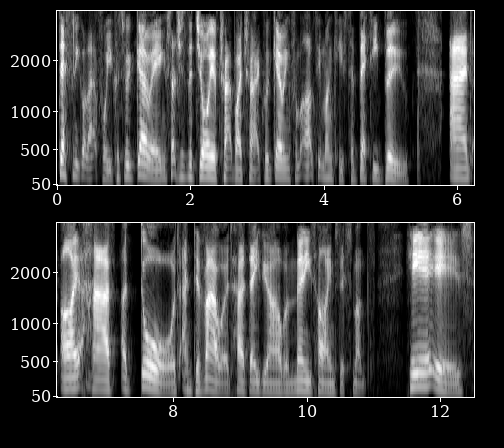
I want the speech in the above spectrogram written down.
definitely got that for you because we're going, such as the joy of track by track, we're going from Arctic Monkeys to Betty Boo. And I have adored and devoured her debut album many times this month. Here is,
